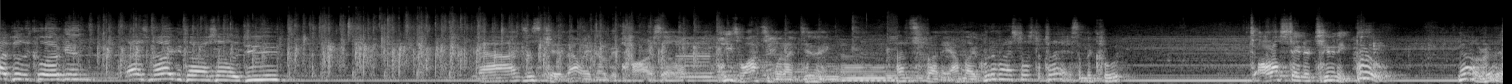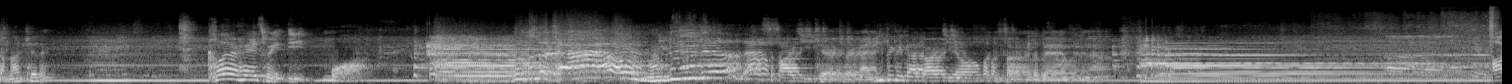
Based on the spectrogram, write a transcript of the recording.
That, Billy Corgan. That's my guitar solo, dude. Nah, I'm just kidding. That ain't no guitar solo. He's watching what I'm doing. That's funny. I'm like, what am I supposed to play? Something cool? It's all standard tuning. Boo! No, really, I'm not kidding. Claire hates me. Eat more. That's Archie territory, man. You bring me back Archie, I'll fucking start another band with him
